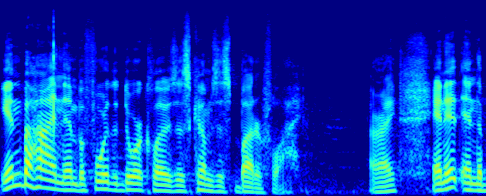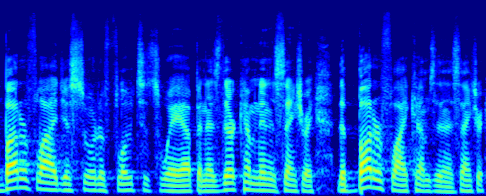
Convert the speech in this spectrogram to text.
in behind them, before the door closes, comes this butterfly. All right? And it and the butterfly just sort of floats its way up, and as they're coming in the sanctuary, the butterfly comes in the sanctuary.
